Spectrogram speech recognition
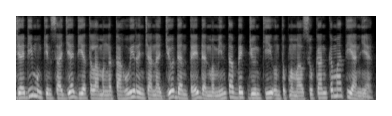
Jadi mungkin saja dia telah mengetahui rencana Joe dan Tae dan meminta Baek Jun Ki untuk memalsukan kematiannya.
